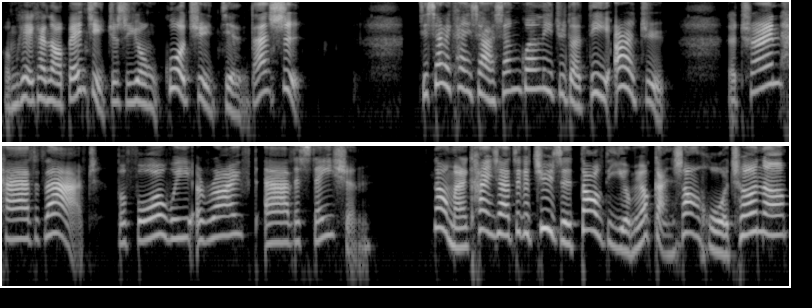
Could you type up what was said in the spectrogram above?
我们可以看到 Benji 就是用过去简单式。接下来看一下相关例句的第二句：The train had left before we arrived at the station。那我们来看一下这个句子到底有没有赶上火车呢？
